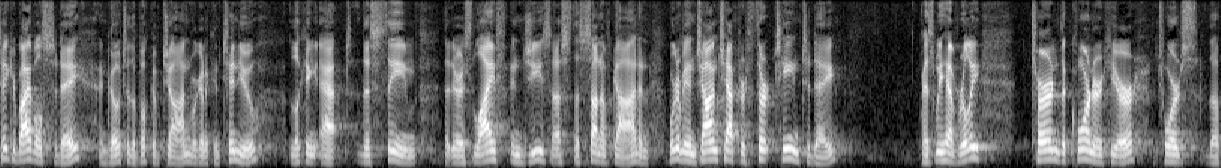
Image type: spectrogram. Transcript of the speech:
Take your Bibles today and go to the book of John. We're going to continue looking at this theme that there is life in Jesus, the Son of God. And we're going to be in John chapter 13 today as we have really turned the corner here towards the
